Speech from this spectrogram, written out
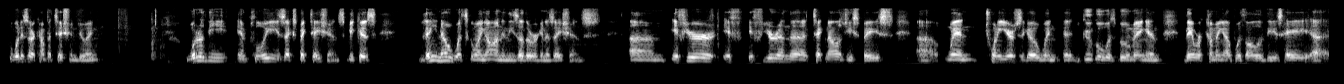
what is our competition doing? What are the employees expectations? Because they know what's going on in these other organizations. Um, if you're if if you're in the technology space uh, when 20 years ago when uh, google was booming and they were coming up with all of these hey uh,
